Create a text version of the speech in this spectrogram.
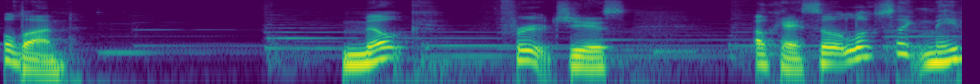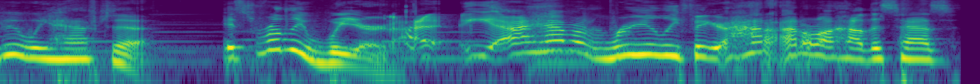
Hold on. Milk, fruit juice. Okay, so it looks like maybe we have to... It's really weird. I I haven't really figured... How, I don't know how this has...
